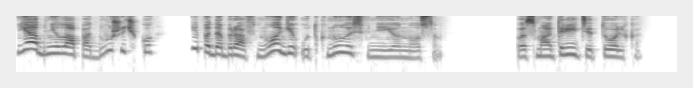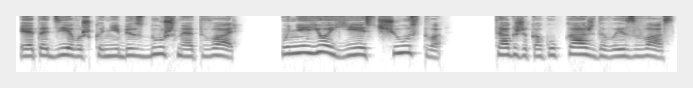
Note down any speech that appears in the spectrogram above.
я обняла подушечку и, подобрав ноги, уткнулась в нее носом. «Посмотрите только, эта девушка не бездушная тварь. У нее есть чувства, так же, как у каждого из вас.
